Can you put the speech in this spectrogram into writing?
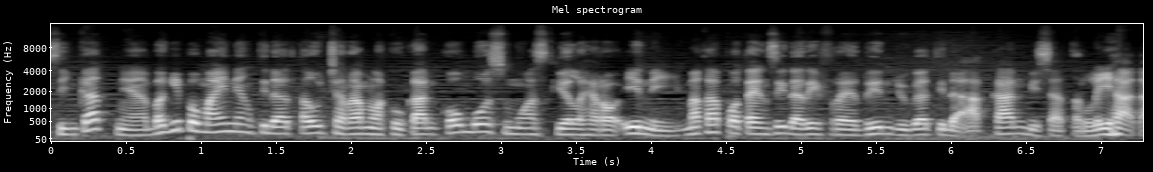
Singkatnya, bagi pemain yang tidak tahu cara melakukan combo semua skill hero ini, maka potensi dari Fredrin juga tidak akan bisa terlihat.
